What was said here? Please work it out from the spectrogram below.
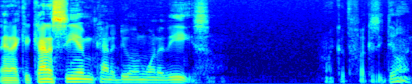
And I could kind of see him kind of doing one of these. I'm like, what the fuck is he doing?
